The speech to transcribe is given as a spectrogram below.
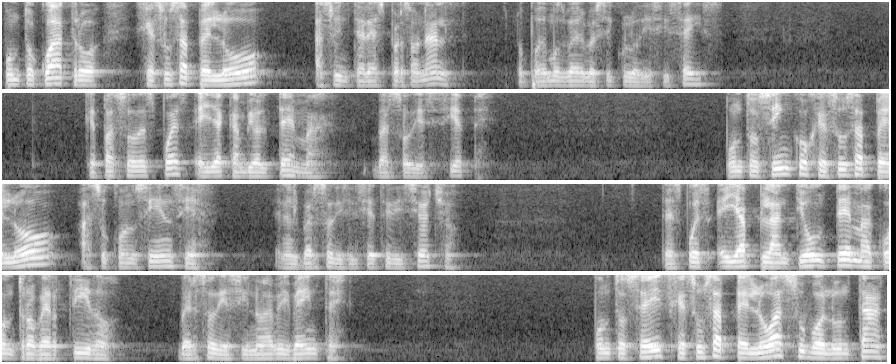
punto 4. Jesús apeló a su interés personal. Lo podemos ver en el versículo 16. ¿Qué pasó después? Ella cambió el tema, verso 17. Punto 5, Jesús apeló a su conciencia en el verso 17 y 18. Después ella planteó un tema controvertido, verso 19 y 20. Punto 6, Jesús apeló a su voluntad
